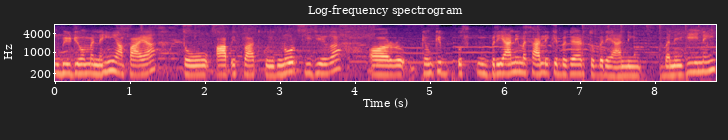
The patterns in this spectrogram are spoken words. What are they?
वीडियो में नहीं आ पाया तो आप इस बात को इग्नोर कीजिएगा। और क्योंकि उस बिरयानी मसाले के बगैर तो बिरयानी बनेगी ही नहीं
